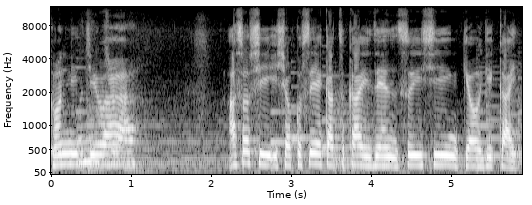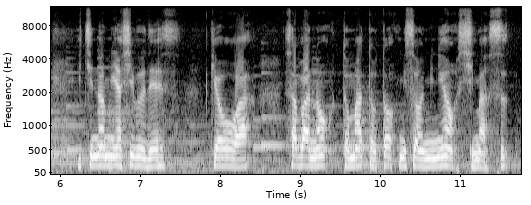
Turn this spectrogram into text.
こんにちは。阿蘇市食生活改善推進協議会一宮支部です。今日はサバのトマトと味噌煮をします。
